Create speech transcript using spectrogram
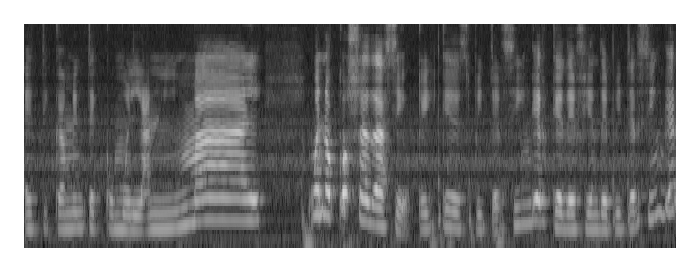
éticamente como el animal, bueno, cosas así, ¿ok? Que es Peter Singer, que defiende Peter Singer.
